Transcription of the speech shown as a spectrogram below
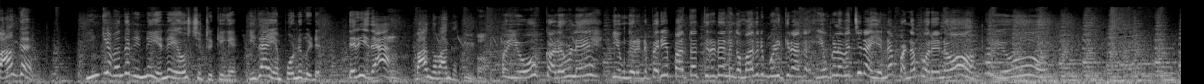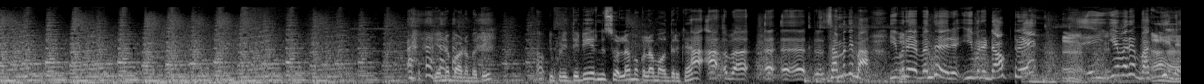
வாங்க. இங்க வந்து நின்னு என்ன யோசிச்சுட்டு இருக்கீங்க? இதான் என் பொண்ணு வீடு. தெரியுதா? வாங்க வாங்க. ஐயோ கடவுளே. இவங்க ரெண்டு பேரையும் பார்த்தா திருடனுங்க மாதிரி முழிக்கிறாங்க. இவங்கள வச்சு நான் என்ன பண்ண போறேனோ? ஐயோ. என்ன பானுமதி இப்படி திடீர்னு சொல்லாம கொள்ளாம வந்திருக்க? சம்மந்திமா இவரு வந்து இவரு டாக்டர் இவரு வக்கீல்.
